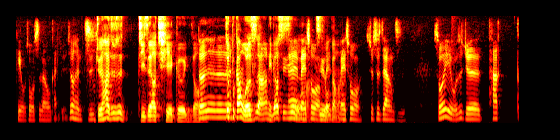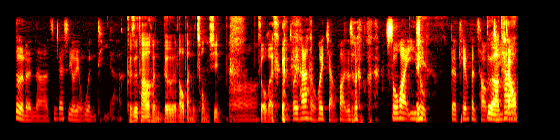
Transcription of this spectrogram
给我做事那种感觉，就很直觉。觉得他就是急着要切割，你知道吗？对对对，就不干我的事啊！你不要 CC 我、啊，没错，CC 我干嘛？没错，就是这样子。所以我是觉得他个人呢、啊，应该是有点问题啊。可是他很得老板的宠幸哦，怎么办？所以他很会讲话，就是说话艺术的天分超级高。对啊，他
